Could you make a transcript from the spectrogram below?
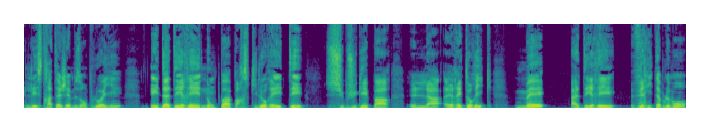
les stratagèmes employés et d'adhérer non pas parce qu'il aurait été subjugué par la rhétorique, mais adhérer véritablement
